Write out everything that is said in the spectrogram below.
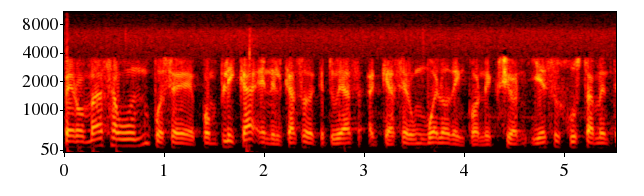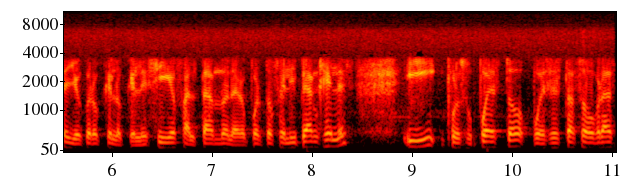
pero más aún, pues se complica en el caso de que tuvieras que hacer un vuelo de conexión. Y eso es justamente, yo creo que lo que le sigue faltando al aeropuerto Felipe Ángeles. Y, por supuesto, pues estas obras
